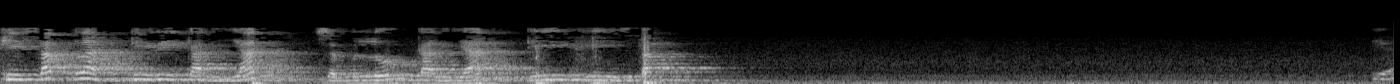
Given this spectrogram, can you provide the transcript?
Hisablah diri kalian sebelum kalian dihisab. Ya.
